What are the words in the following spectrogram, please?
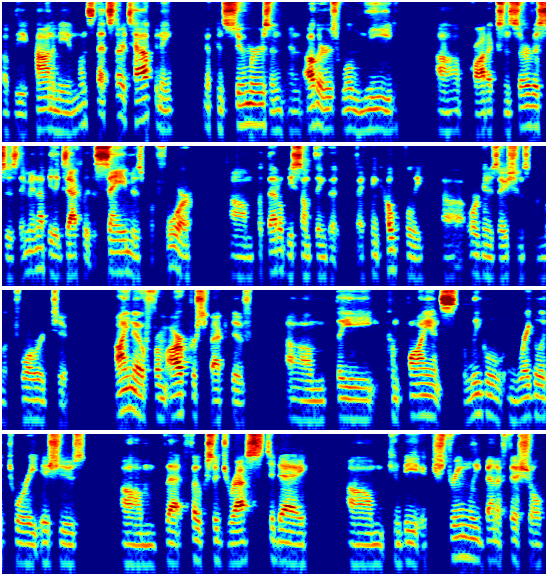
of the economy. And once that starts happening, you know, consumers and, and others will need uh, products and services. They may not be exactly the same as before, um, but that'll be something that I think hopefully uh, organizations can look forward to. I know from our perspective, um, the compliance, the legal and regulatory issues um, that folks address today um, can be extremely beneficial,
